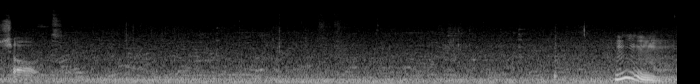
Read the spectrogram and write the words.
Short. Hmm.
